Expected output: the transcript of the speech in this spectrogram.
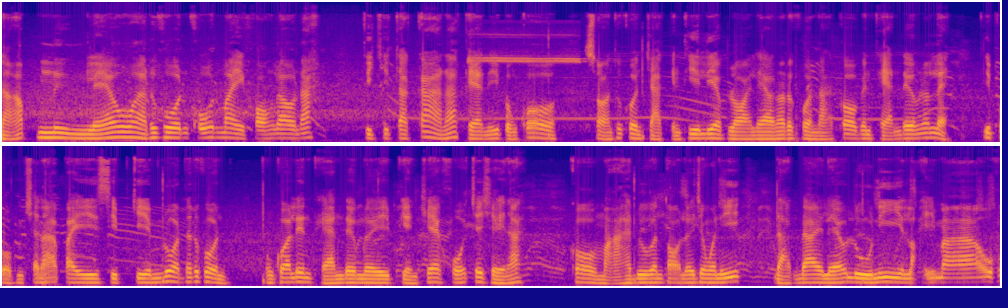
นับหนึ่งแล้วอะทุกคนโค้ดใหม่ของเรานะติกิตาก้านะแผนนี้ผมก็สอนทุกคนจัดเป็นที่เรียบร้อยแล้วนะทุกคนนะก็เป็นแผนเดิมนั่นแหละ ที่ผมชนะไป 10 เกมรวดนะทุกคน ผมก็เล่นแผนเดิมเลยเปลี่ยนแค่โค้ดเฉยๆนะ ก็มาดูกันต่อเลยจังวันนี้ ดักได้แล้วลูนี่ไหลมาโอ้โห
